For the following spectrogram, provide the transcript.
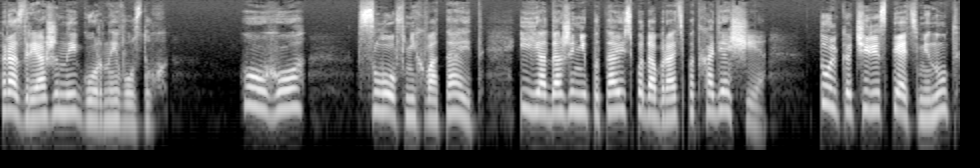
разряженный горный воздух. Ого! Слов не хватает, и я даже не пытаюсь подобрать подходящие. Только через пять минут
